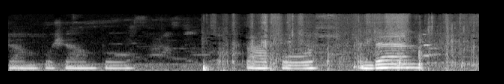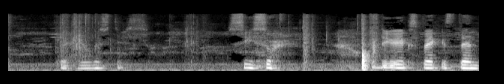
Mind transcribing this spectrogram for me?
Shampoo, shampoo. Tapos, and then, the hell is this? Scissor. What do you expect? It's $10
